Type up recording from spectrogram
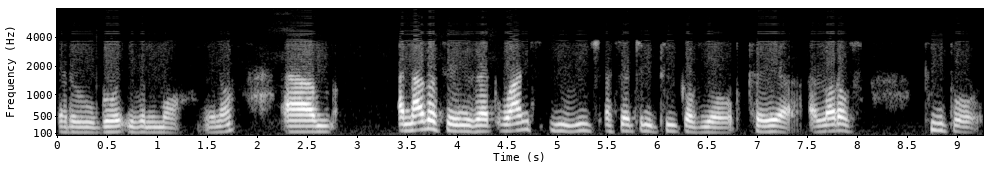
that it will go even more. You know, um, another thing is that once you reach a certain peak of your career, a lot of people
